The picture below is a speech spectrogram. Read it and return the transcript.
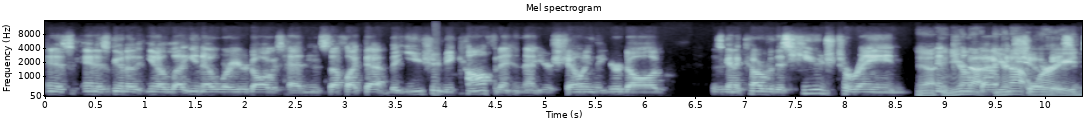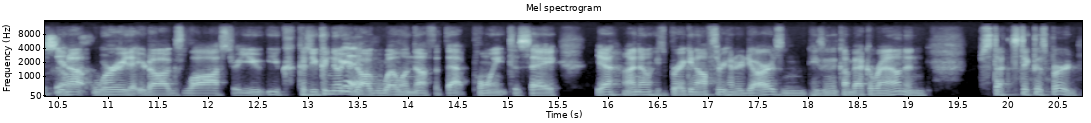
and is and is going to you know let you know where your dog is heading and stuff like that. But you should be confident in that you're showing that your dog is going to cover this huge terrain. Yeah, and and, you're come not back you're not worried. himself. You're not worried that your dog's lost, or you you because you can know your dog well enough at that point to say, yeah, I know he's breaking off 300 yards and he's going to come back around and stuck stick this bird.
